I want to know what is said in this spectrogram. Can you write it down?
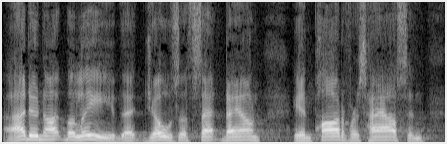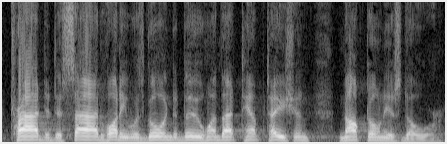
I do not believe that Joseph sat down in Potiphar's house and tried to decide what he was going to do when that temptation knocked on his door.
